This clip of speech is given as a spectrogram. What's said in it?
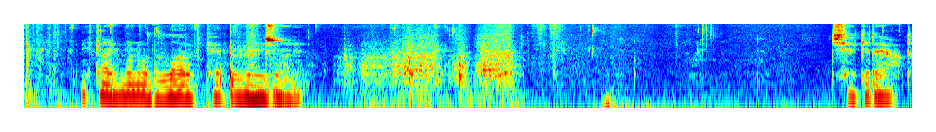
Let me find one with a lot of pepperonis on it. Check it out.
